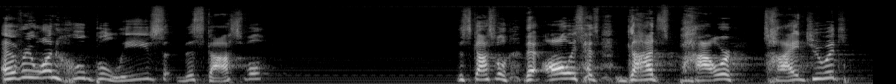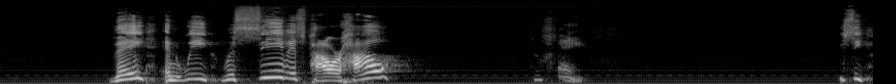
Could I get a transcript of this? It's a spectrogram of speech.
everyone who believes this gospel this gospel that always has God's power tied to it. They and we receive its power. How? Through faith. You see,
